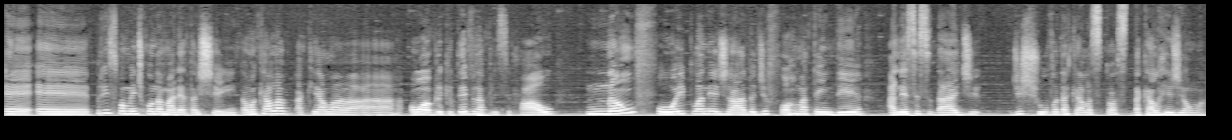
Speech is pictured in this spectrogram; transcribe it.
é, é, principalmente quando a maré está cheia. Então, aquela, aquela obra que teve na principal não foi planejada de forma a atender a necessidade de chuva daquela situação, daquela região lá.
